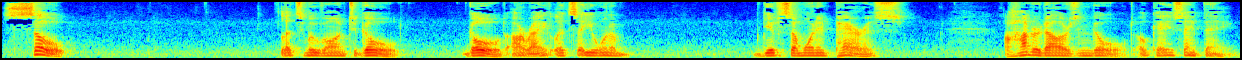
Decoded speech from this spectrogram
So, let's move on to gold. Gold, all right, let's say you want to give someone in Paris $100 in gold. Okay, same thing.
